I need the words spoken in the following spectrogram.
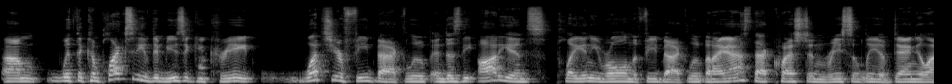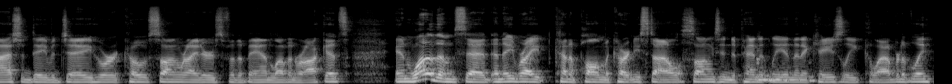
Um, with the complexity of the music you create, what's your feedback loop, and does the audience play any role in the feedback loop? And I asked that question recently of Daniel Ash and David J, who are co-songwriters for the band Love and Rockets. And one of them said, and they write kind of Paul McCartney style songs independently and then occasionally collaboratively.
